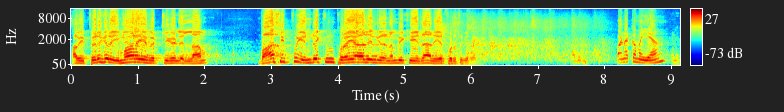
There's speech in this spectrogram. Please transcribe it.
அவை பெறுகிற இமாலய வெற்றிகள் எல்லாம் வாசிப்பு என்றைக்கும் குறையாது என்கிற நம்பிக்கையை தான் அது ஏற்படுத்துகிறது. வணக்கம் ஐயா. அஹ்,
